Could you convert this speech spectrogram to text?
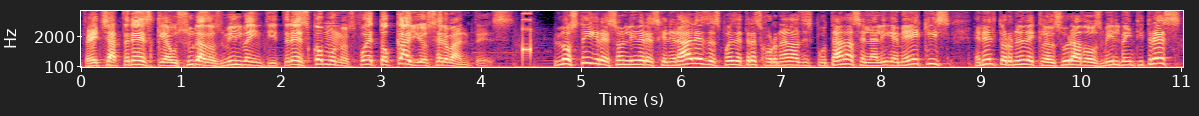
Fecha 3, clausura 2023. ¿Cómo nos fue Tocayo Cervantes? Los Tigres son líderes generales después de tres jornadas disputadas en la Liga MX en el torneo de clausura 2023.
